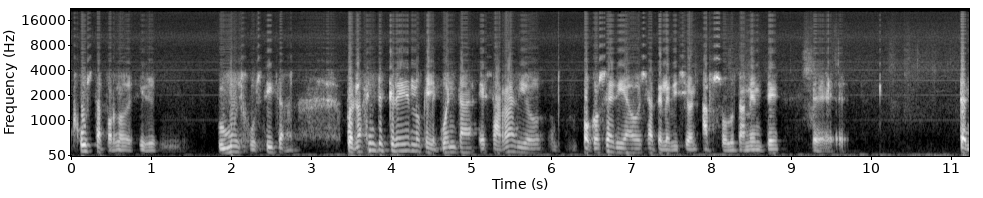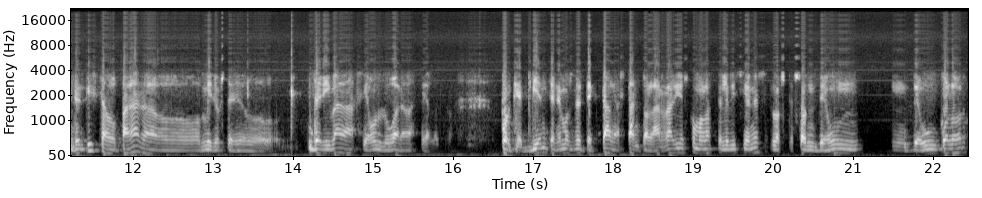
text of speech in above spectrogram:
justa por no decir muy justita, pues la gente cree lo que le cuenta esa radio poco seria o esa televisión absolutamente eh, tendentista o pagada o, mire usted, o derivada hacia un lugar o hacia el otro. Porque bien tenemos detectadas tanto las radios como las televisiones los que son de un de un color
